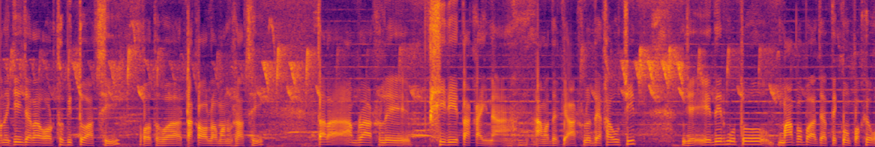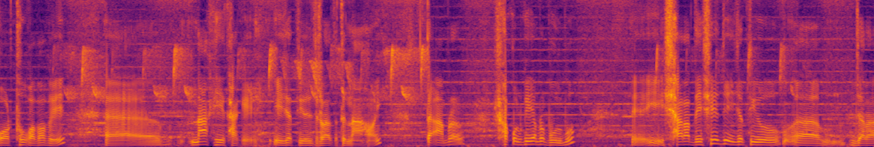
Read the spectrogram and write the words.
অনেকেই যারা অর্থবিত্ত আছি অথবা টাকাওয়ালা মানুষ আছি, তারা আমরা আসলে ফিরে তাকাই না। আমাদেরকে আসলে দেখা উচিত যে এদের মতো মা বাবা যাতে কমপক্ষে অর্থ অভাবে না খেয়ে থাকে, এই জাতীয় যাতে না হয়। তা আমরা সকলকেই আমরা বলব, এই সারা দেশে যে এই জাতীয় যারা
